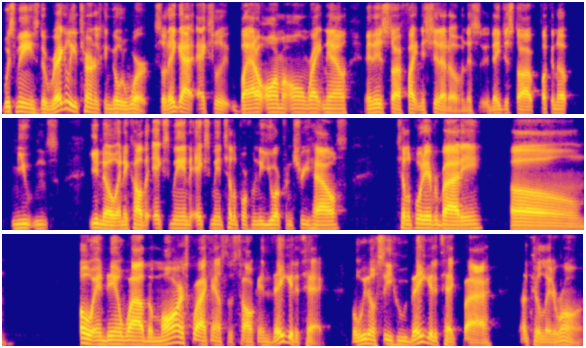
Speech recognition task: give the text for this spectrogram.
which means the regular Eternals can go to work. So they got actually battle armor on right now, and they start fighting the shit out of them. They just start fucking up mutants, you know, and they call the X Men. The X Men teleport from New York from the treehouse, teleport everybody. Um, oh, and then while the Mars Squad Council is talking, they get attacked, but we don't see who they get attacked by until later on.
